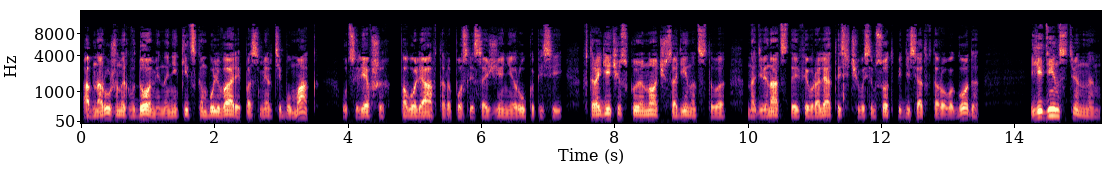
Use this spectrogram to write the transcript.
обнаруженных в доме на Никитском бульваре по смерти бумаг, уцелевших по воле автора после сожжения рукописей, в трагическую ночь с 11 на 12 февраля 1852 года, единственным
